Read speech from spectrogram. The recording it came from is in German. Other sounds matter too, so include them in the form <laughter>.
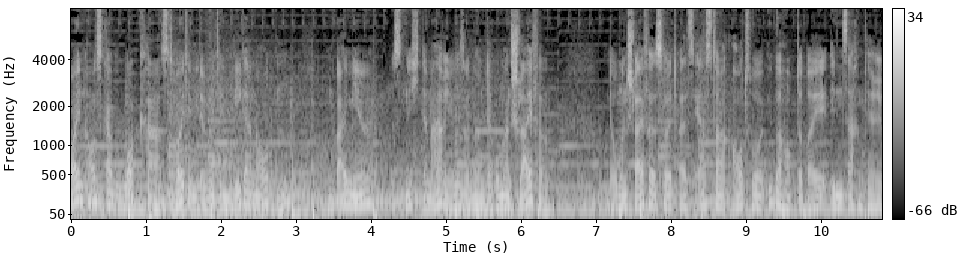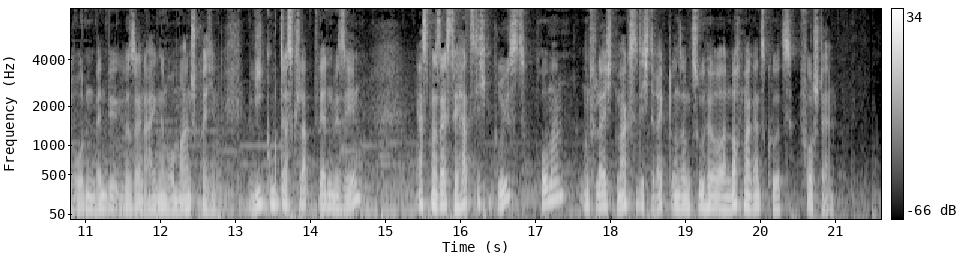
neuen Ausgabe Warpcast. Heute wieder mit den Veganauten. Und bei mir ist nicht der Mario, sondern der Roman Schleifer. Der Roman Schleifer ist heute als erster Autor überhaupt dabei in Sachen Perioden, wenn wir über seinen eigenen Roman sprechen. Wie gut das klappt, werden wir sehen. Erstmal seist du herzlich gegrüßt, Roman, und vielleicht magst du dich direkt unserem Zuhörer nochmal ganz kurz vorstellen.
